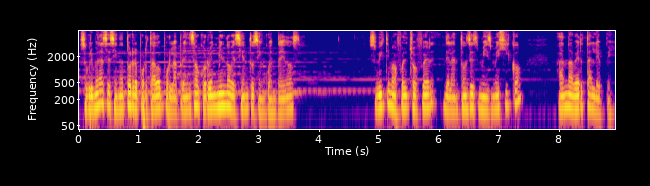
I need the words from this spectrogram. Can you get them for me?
Su primer asesinato reportado por la prensa ocurrió en 1952. Su víctima fue el chofer de la entonces Miss México, Ana Berta Lepe.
